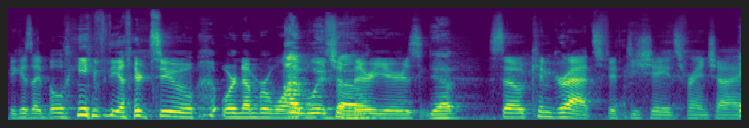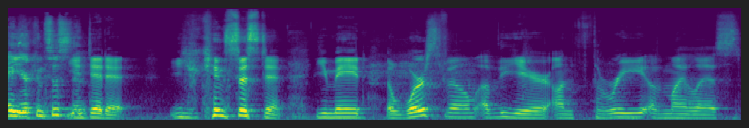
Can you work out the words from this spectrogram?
Because I believe the other two were number one each so. of their years. Yep. So congrats, Fifty Shades franchise. Hey, you're consistent. You did it. You consistent. You made the worst film of the year on three of my lists.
